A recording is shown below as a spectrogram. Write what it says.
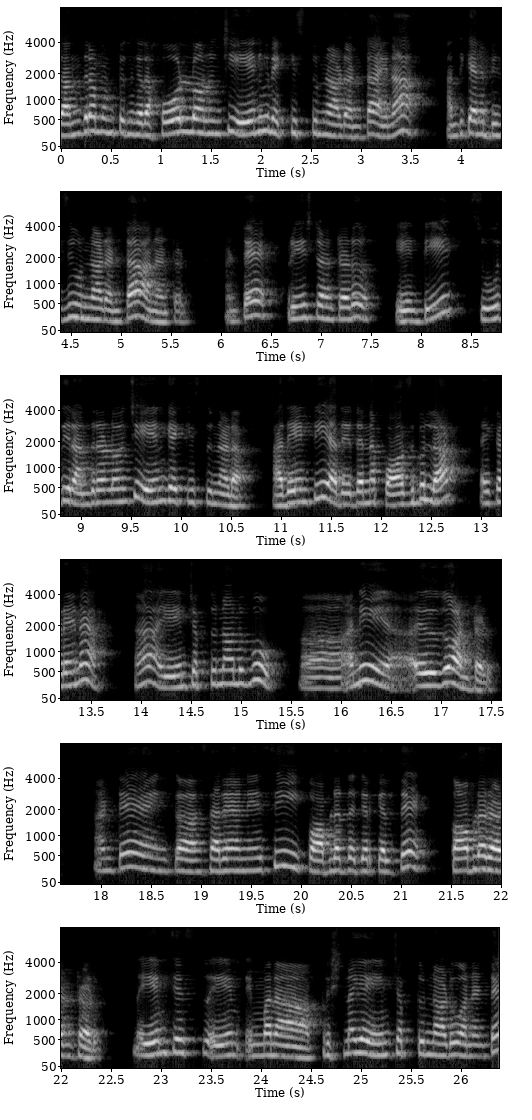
రంధ్రం ఉంటుంది కదా హోల్లో నుంచి ఏనుగుని అంట ఆయన అందుకే ఆయన బిజీ ఉన్నాడంట అని అంటాడు. అంటే ప్రీస్ట్ అంటాడు ఏంటి? సూది రంధ్రంలోంచి ఏం గెక్కిస్తున్నాడా అదేంటి? అదేదన్నా పాసిబుల్లా ఎక్కడైనా? ఏం చెప్తున్నావు నువ్వు? అని ఏదో అంటాడు. అంటే ఇంకా సరే అనేసి కాబ్లర్ దగ్గరికి వెళ్తే కాబ్లర్ అంటాడు. ఏం చేస్తూ ఏం మన కృష్ణయ్య ఏం చెప్తున్నాడు అని అంటే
